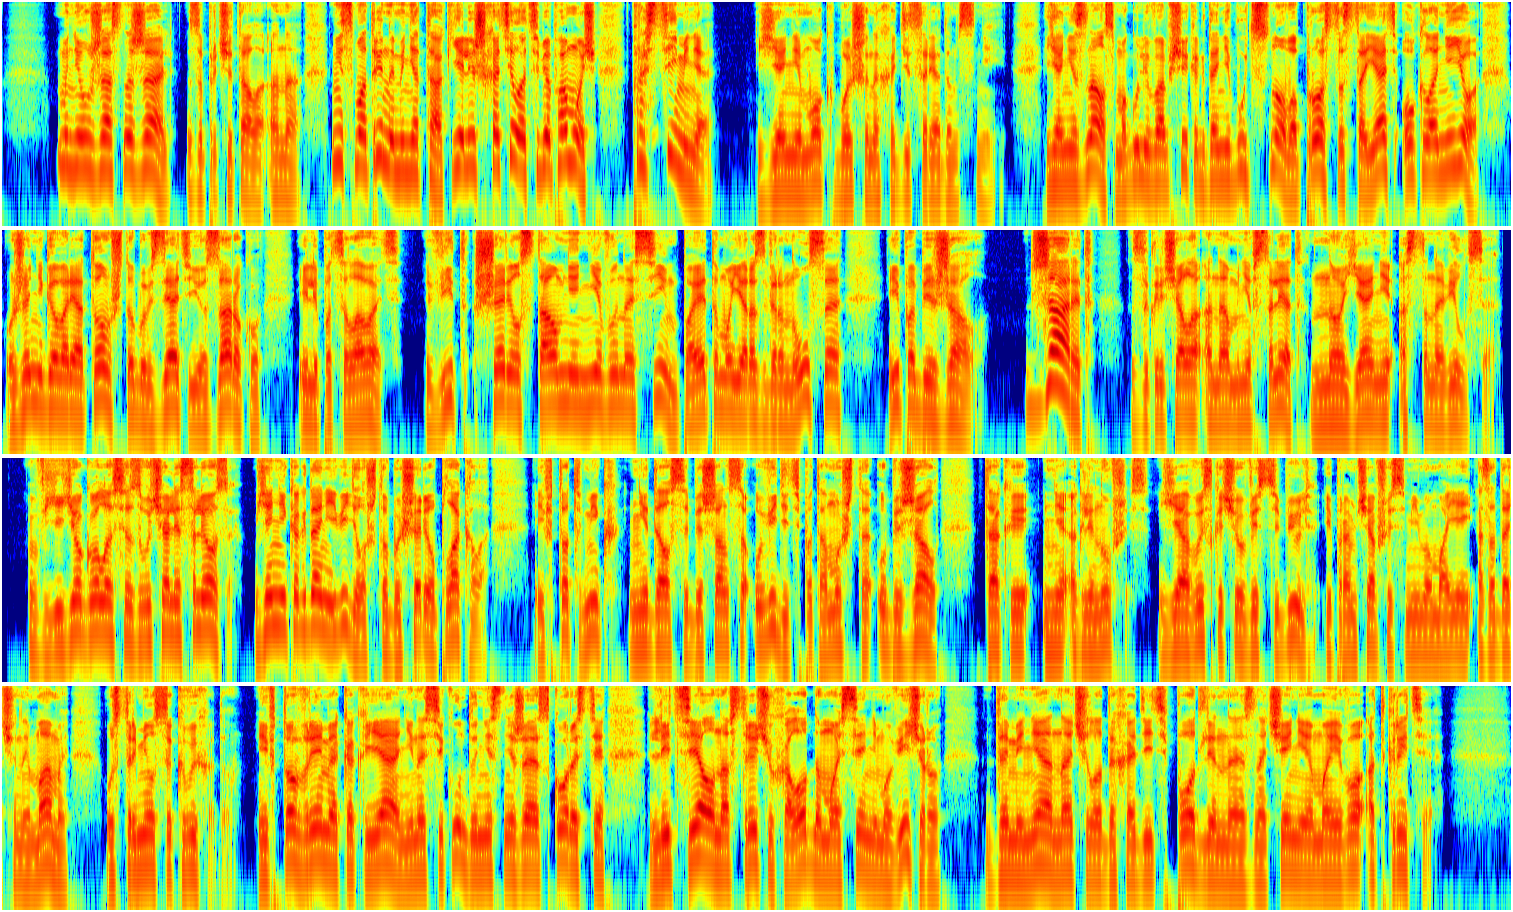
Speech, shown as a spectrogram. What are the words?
«Мне ужасно жаль», — запричитала она. «Не смотри на меня так, я лишь хотела тебе помочь. Прости меня». Я не мог больше находиться рядом с ней. Я не знал, смогу ли вообще когда-нибудь снова просто стоять около нее, уже не говоря о том, чтобы взять ее за руку или поцеловать. Вид Шерил стал мне невыносим, поэтому я развернулся и побежал. «Джаред!» — закричала она мне вслед, но я не остановился. В ее голосе звучали слезы. Я никогда не видел, чтобы Шерил плакала, и в тот миг не дал себе шанса увидеть, потому что убежал, так и не оглянувшись. Я выскочил в вестибюль и, промчавшись мимо моей озадаченной мамы, устремился к выходу. И в то время, как я, ни на секунду не снижая скорости, летел навстречу холодному осеннему вечеру, до меня начало доходить подлинное значение моего открытия.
